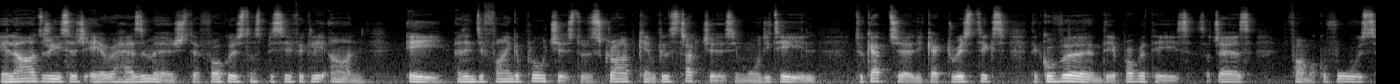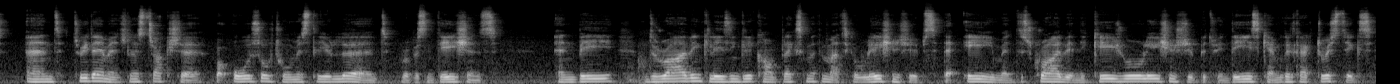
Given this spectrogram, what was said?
a large research area has emerged that focused on specifically on a. Identifying approaches to describe chemical structures in more detail, to capture the characteristics that govern their properties, such as pharmacophores, and three-dimensional structure, but also autonomously learned representations, and b. deriving increasingly complex mathematical relationships that aim at describing the causal relationship between these chemical characteristics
